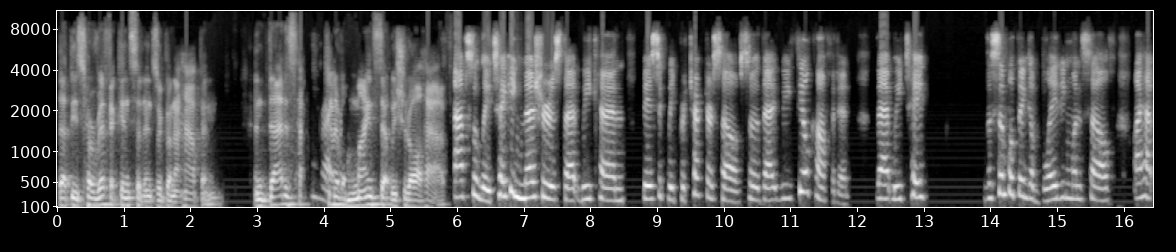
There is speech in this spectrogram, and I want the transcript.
that these horrific incidents are going to happen. And that is right. kind of a mindset we should all have. Absolutely. Taking measures that we can basically protect ourselves so that we feel confident, that we take the simple thing of blading oneself. I have,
